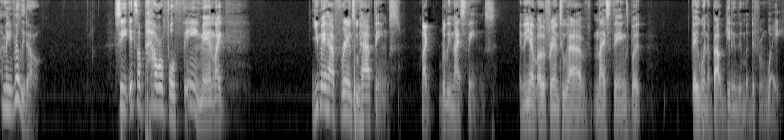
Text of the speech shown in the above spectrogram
I mean, really, though. See, it's a powerful thing, man. Like, you may have friends who have things, like really nice things. And then you have other friends who have nice things, but they went about getting them a different way.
